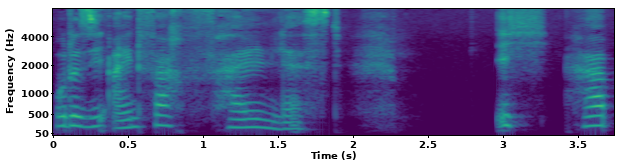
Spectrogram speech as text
oder sie einfach fallen lässt. Ich habe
